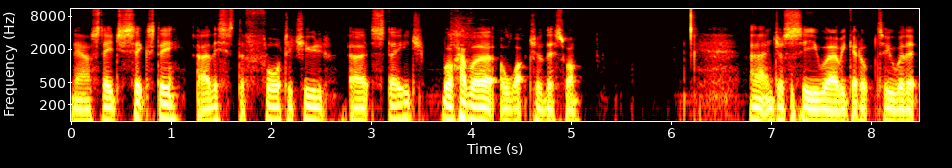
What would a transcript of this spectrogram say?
Now, stage 60, uh, this is the Fortitude uh, stage. We'll have a, a, watch of this one uh, and just see where we get up to with it.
